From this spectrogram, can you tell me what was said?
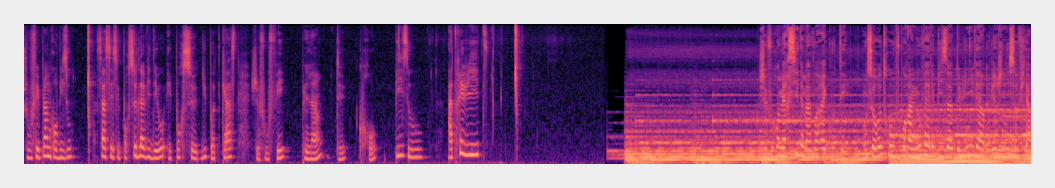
Je vous fais plein de gros bisous. Ça, c'est pour ceux de la vidéo et pour ceux du podcast, je vous fais plein de gros bisous. À très vite. Je vous remercie de m'avoir écouté. On se retrouve pour un nouvel épisode de l'univers de Virginie Sophia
